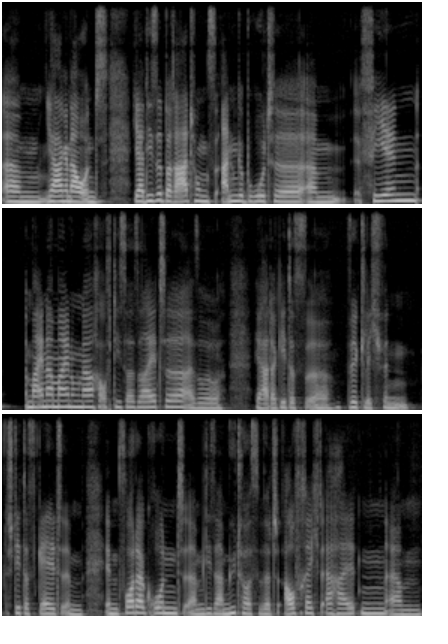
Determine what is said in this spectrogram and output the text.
Ähm, ja, genau. Und ja, diese Beratungsangebote ähm, fehlen meiner Meinung nach auf dieser Seite. Also ja, da geht es äh, wirklich, find, steht das Geld im, im Vordergrund. Ähm, dieser Mythos wird aufrechterhalten. Ähm,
